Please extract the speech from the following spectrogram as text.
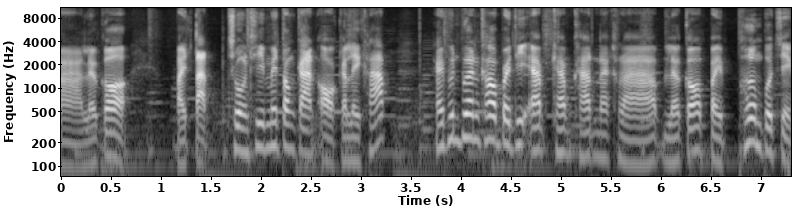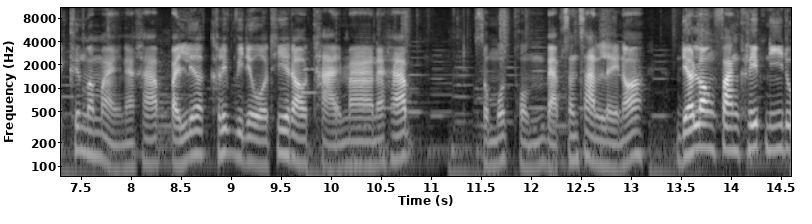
มา แล้วก็ไปตัดช่วงที่ไม่ต้องการออกกันเลยครับ ให้เพื่อนๆเข้าไปที่แอป CapCut นะครับ แล้วก็ไปเพิ่มโปรเจกต์ขึ้นมาใหม่นะครับ ไปเลือกคลิปวิดีโอที่เราถ่ายมานะครับ สมมุติผมแบบสั้นๆ เลยเนาะ เดี๋ยวลองฟังคลิปนี้ดู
